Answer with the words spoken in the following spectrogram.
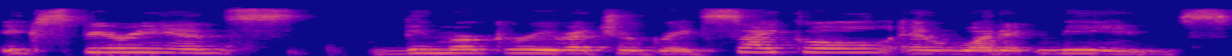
experience the Mercury retrograde cycle and what it means.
